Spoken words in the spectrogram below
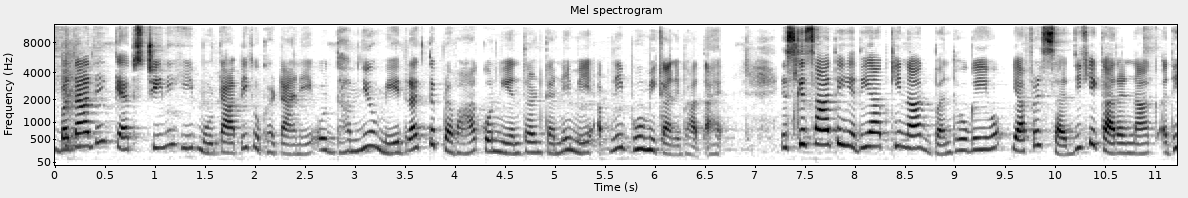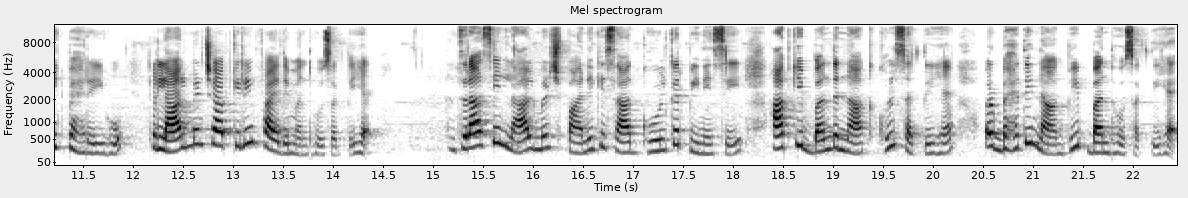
बता दें, कैप्सचीनी ही मोटापे को घटाने और धमनियों में रक्त प्रवाह को नियंत्रण करने में अपनी भूमिका निभाता है। इसके साथ ही यदि आपकी नाक बंद हो गई हो या फिर सर्दी के कारण नाक अधिक बह रही हो तो लाल मिर्च आपके लिए फ़ायदेमंद हो सकती है। ज़रा सी लाल मिर्च पानी के साथ घोलकर पीने से आपकी बंद नाक खुल सकती है और बहती नाक भी बंद हो सकती है।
